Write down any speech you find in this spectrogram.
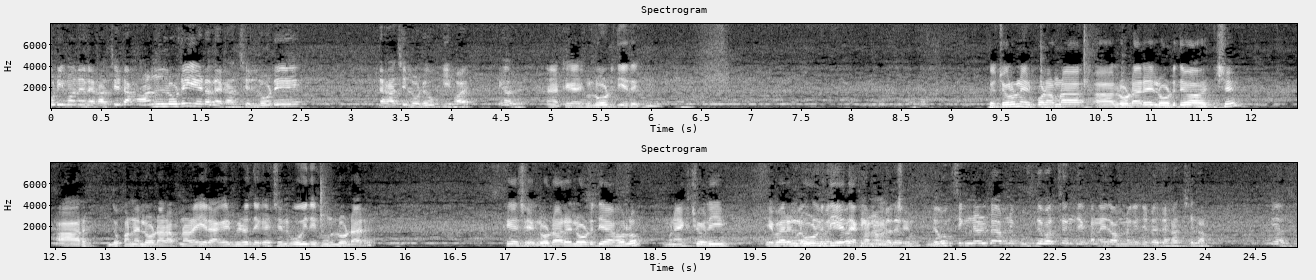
পরিমাণে দেখাচ্ছে। এটা আনলোডেই এটা দেখাচ্ছে। লোডে দেখাচ্ছে লোডেও কি হয়? ঠিক আছে? হ্যাঁ ঠিক আছে লোড দিয়ে দেখুন। তো চলুন এরপর আমরা লোডারে লোড দেওয়া হচ্ছে। আর দোকানে লোডার আপনারা এর আগের ভিডিও দেখেছেন ওই দেখুন লোডার ঠিক আছে লোডারে লোড দেওয়া হলো মানে অ্যাকচুয়ালি এবারে লোড দিয়ে দেখানো হচ্ছে। দেখুন। সিগন্যালটা আপনি বুঝতে পারছেন যেখানে আপনাকে যেটা দেখাচ্ছিলাম। ঠিক আছে?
